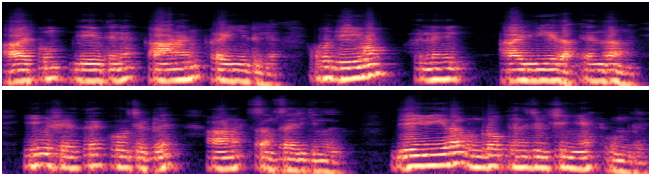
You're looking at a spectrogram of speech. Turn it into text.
ആർക്കും ദൈവത്തിനെ കാണാനും കഴിഞ്ഞിട്ടില്ല. അപ്പോൾ ദൈവം അല്ലെങ്കിൽ ആത്മീയത എന്താണ് ഈ വിഷയത്തെ കുറിച്ചിട്ട് ആണ് സംസാരിക്കുന്നത്. ദൈവീകത ഉണ്ടോ എന്ന് ചോദിച്ചു കഴിഞ്ഞാൽ ഉണ്ട്.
